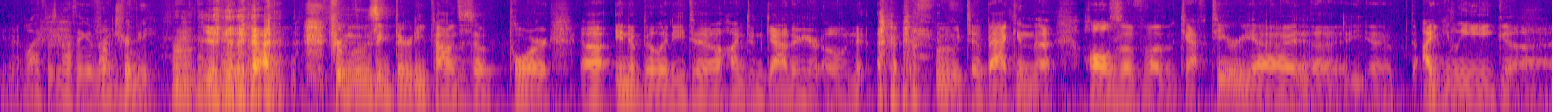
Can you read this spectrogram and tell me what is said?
you know, life is nothing if not trippy. From, yeah, from losing 30 pounds is a poor uh, inability to hunt and gather your own food to back in the halls of uh, the cafeteria and the, uh, the Ivy League. Uh,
